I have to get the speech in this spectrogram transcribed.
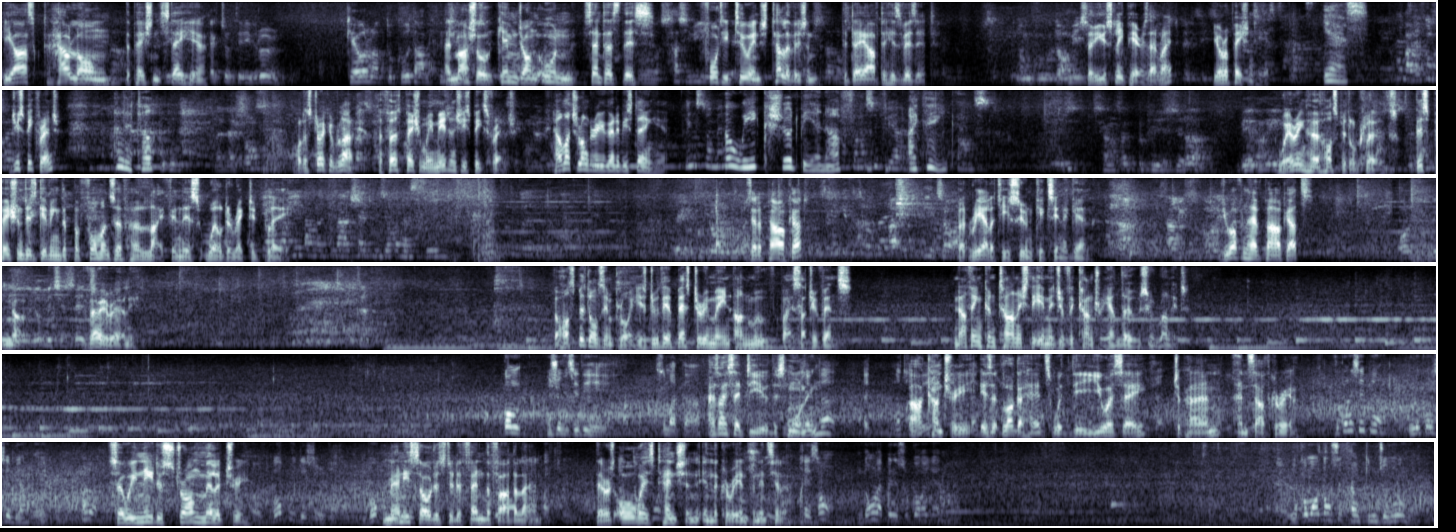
He asked how long the patients stay here. And Marshal Kim Jong un sent us this 42 inch television the day after his visit. So you sleep here, is that right? You're a patient here. Yes, Do you speak French? a little. What a stroke of luck. The first patient we meet and she speaks French. How much longer are you going to be staying here? A week should be enough, I think. Wearing her hospital clothes, this patient is giving the performance of her life in this well-directed play. Is that a power cut? But reality soon kicks in again. Do you often have power cuts? No, very rarely. The hospital's employees do their best to remain unmoved by such events. Nothing can tarnish the image of the country and those who run it. As I said to you this morning, our country is at loggerheads with the USA, Japan, and South Korea. So we need a strong military, many soldiers to defend the fatherland. There is always tension in the Korean peninsula.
